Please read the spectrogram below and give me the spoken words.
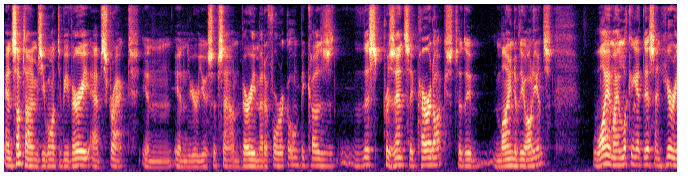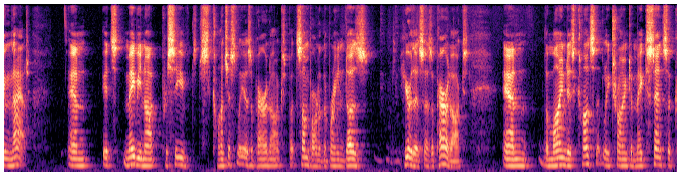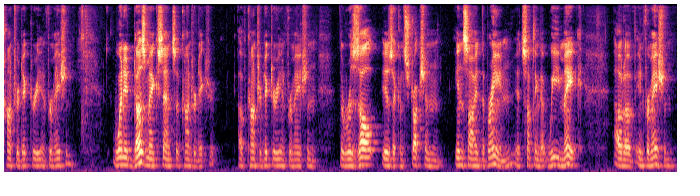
and sometimes you want to be very abstract in, in your use of sound, very metaphorical, because this presents a paradox to the mind of the audience why am I looking at this and hearing that? And it's maybe not perceived consciously as a paradox, but some part of the brain does hear this as a paradox. And the mind is constantly trying to make sense of contradictory information. When it does make sense of contradictory, of contradictory information, the result is a construction inside the brain. It's something that we make out of information.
